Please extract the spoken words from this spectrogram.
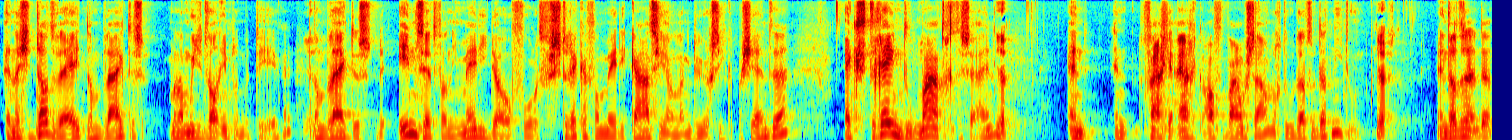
En als je dat weet, dan blijkt dus, maar dan moet je het wel implementeren. Dan blijkt dus de inzet van die Medido voor het verstrekken van medicatie aan langdurig zieke patiënten extreem doelmatig te zijn. Ja, En, en vraag je eigenlijk af, waarom staan we nog toe dat we dat niet doen? juist. En dat is, dat-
